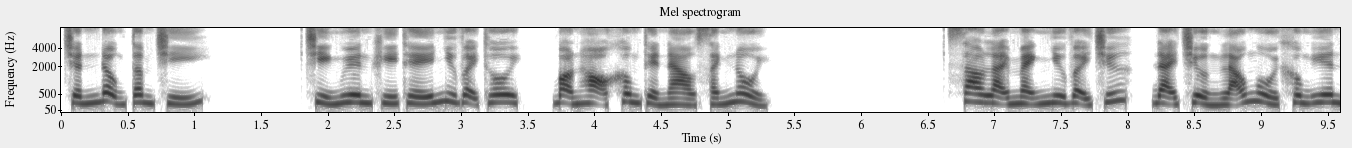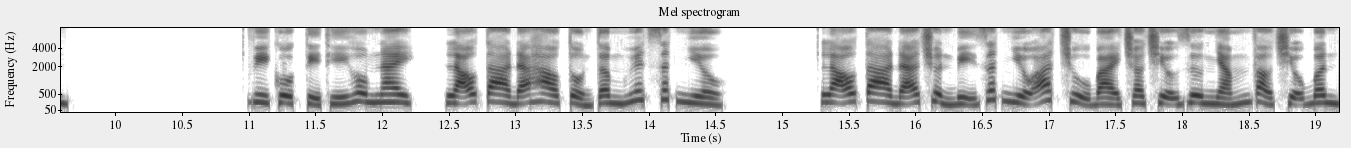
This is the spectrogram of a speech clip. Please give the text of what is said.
chấn động tâm trí. Chỉ nguyên khí thế như vậy thôi, bọn họ không thể nào sánh nổi. Sao lại mạnh như vậy chứ, đại trưởng lão ngồi không yên. Vì cuộc tỉ thí hôm nay, lão ta đã hao tổn tâm huyết rất nhiều. Lão ta đã chuẩn bị rất nhiều át chủ bài cho Triệu Dương nhắm vào Triệu Bân,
